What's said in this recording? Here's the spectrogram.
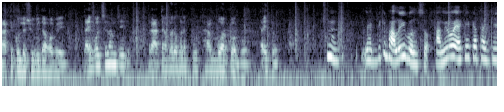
রাতে করলে সুবিধা হবে। তাই বলছিলাম যে রাতে আপনার ওখানে থাকব আর করব তাই তো? হুম একদিকে ভালোই বলছো। আমিও একা একা থাকি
